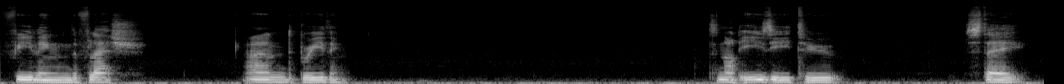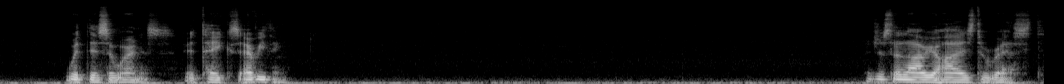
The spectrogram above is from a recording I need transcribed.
feeling the flesh, and breathing. It's not easy to stay with this awareness. It takes everything. just allow your eyes to rest.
